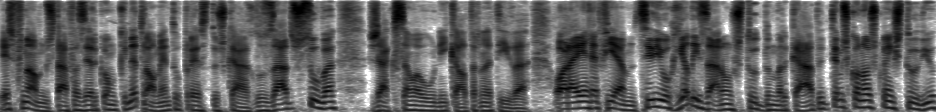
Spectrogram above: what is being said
Este fenómeno está a fazer com que, naturalmente, o preço dos carros usados suba, já que são a única alternativa. Ora, a RFM decidiu realizar um estudo de mercado e temos connosco em estúdio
